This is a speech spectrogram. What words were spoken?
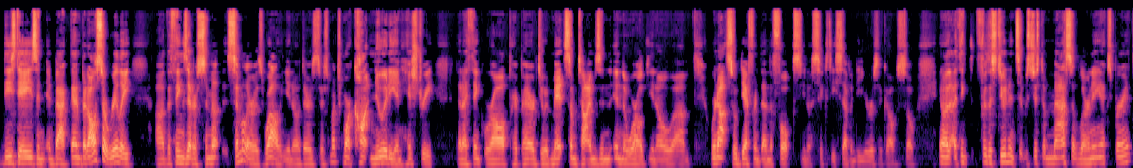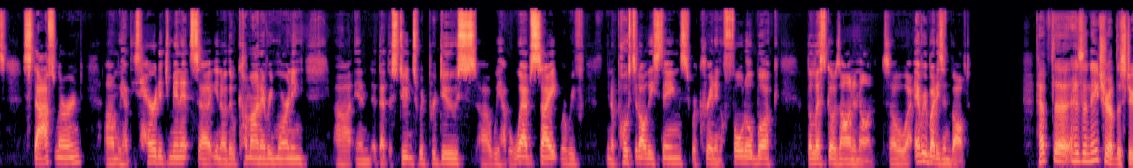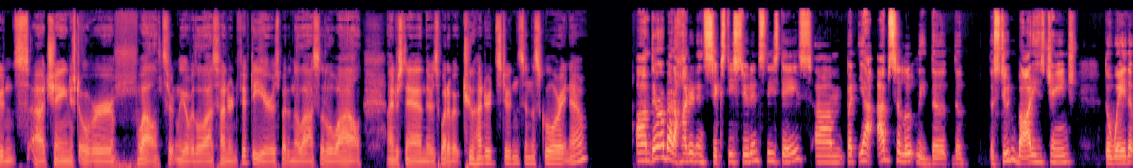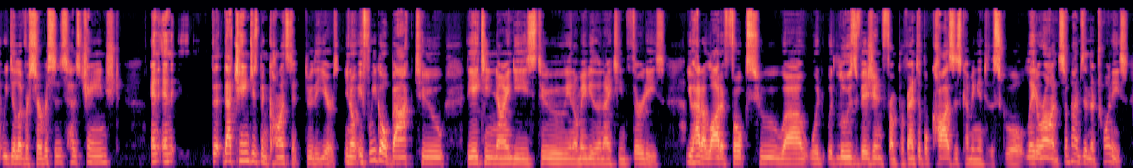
these days and, and back then but also really uh, the things that are sim- similar as well you know there's there's much more continuity in history than i think we're all prepared to admit sometimes in, in the world you know um, we're not so different than the folks you know 60 70 years ago so you know i think for the students it was just a massive learning experience staff learned um, we had these heritage minutes uh, you know that would come on every morning uh, and that the students would produce. Uh, we have a website where we've you know posted all these things. We're creating a photo book. The list goes on and on. So uh, everybody's involved. Have the has the nature of the students uh, changed over well certainly over the last 150 years, but in the last little while, I understand there's what about 200 students in the school right now. Um, there are about 160 students these days, um, but yeah, absolutely. the the The student body has changed. The way that we deliver services has changed. And and th- that change has been constant through the years. You know if we go back to the 1890s to you know maybe the 1930s you had a lot of folks who uh, would would lose vision from preventable causes coming into the school later on sometimes in their 20s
